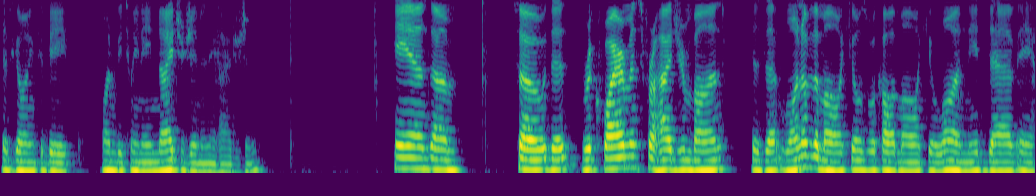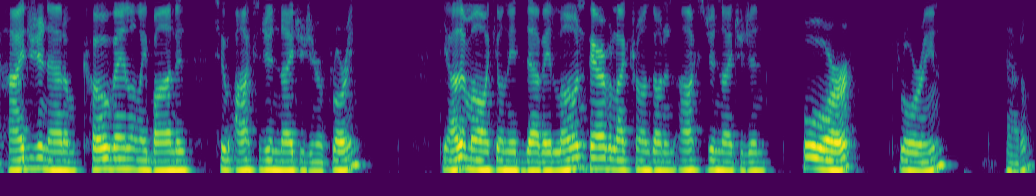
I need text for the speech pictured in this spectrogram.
is going to be one between a nitrogen and a hydrogen. And um, so the requirements for a hydrogen bond is that one of the molecules, we'll call it molecule one, needs to have a hydrogen atom covalently bonded to oxygen, nitrogen, or fluorine. The other molecule needs to have a lone pair of electrons on an oxygen, nitrogen, or fluorine atom.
